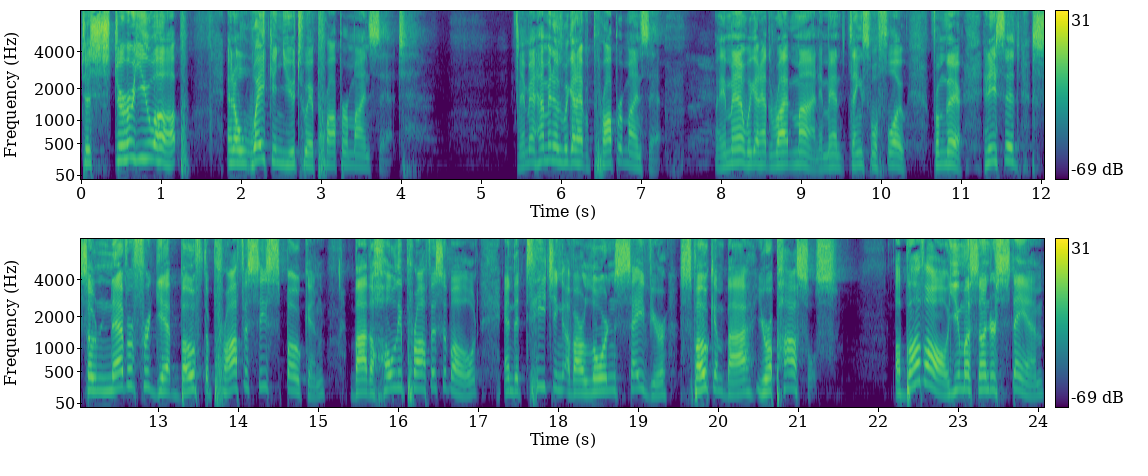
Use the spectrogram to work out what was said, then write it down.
to stir you up and awaken you to a proper mindset. Amen. How many of us we got to have a proper mindset? Amen. We got to have the right mind. Amen. Things will flow from there. And he said, So never forget both the prophecies spoken by the holy prophets of old and the teaching of our Lord and Savior spoken by your apostles. Above all, you must understand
